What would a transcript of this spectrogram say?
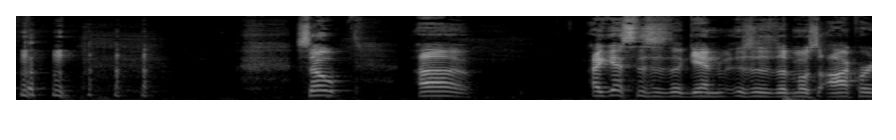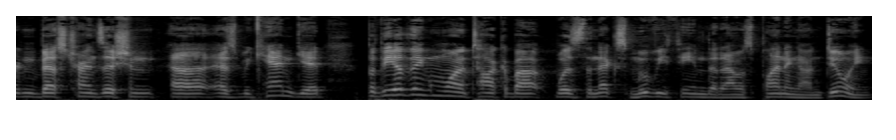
so, uh, I guess this is again this is the most awkward and best transition uh, as we can get. But the other thing I want to talk about was the next movie theme that I was planning on doing,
